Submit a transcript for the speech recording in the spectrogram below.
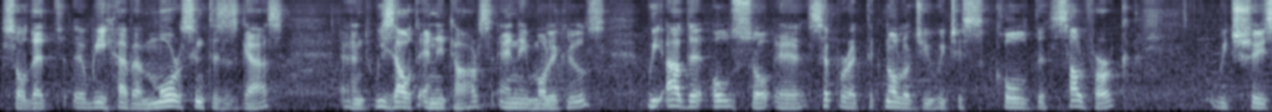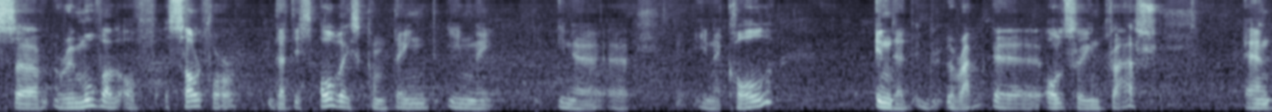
so that uh, we have a more synthesis gas and without any tars, any molecules. We add also a separate technology which is called the sulfur, which is uh, removal of sulfur that is always contained in a, in a, uh, in a coal, in the uh, also in trash. And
